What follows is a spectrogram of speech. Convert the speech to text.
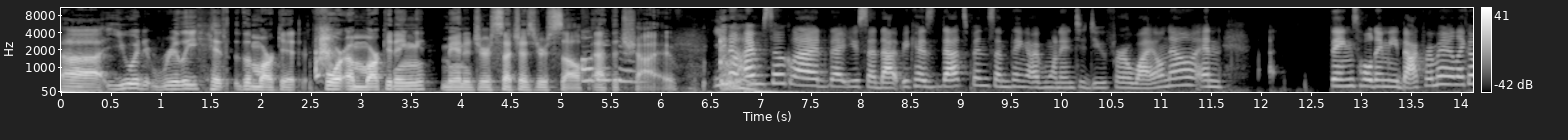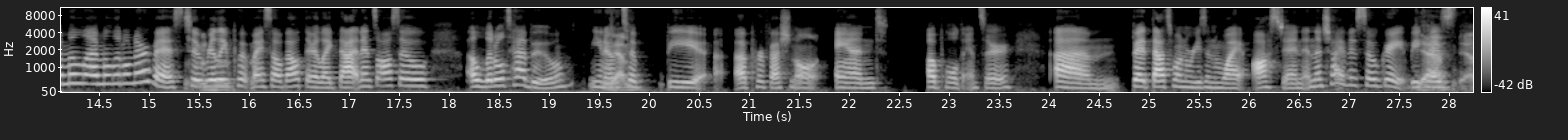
uh, you would really hit the market for a marketing manager such as yourself Oh my at the chive You know, I'm so glad that you said that because that's been something I've wanted to do for a while now, and things holding me back from it. Like I'm a, I'm a little nervous to Mm-hmm. really put myself out there like that, and it's also a little taboo, you know, Yeah. to be a professional and a pole dancer. Um, but that's one reason why Austin and the Chive is so great because yeah,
